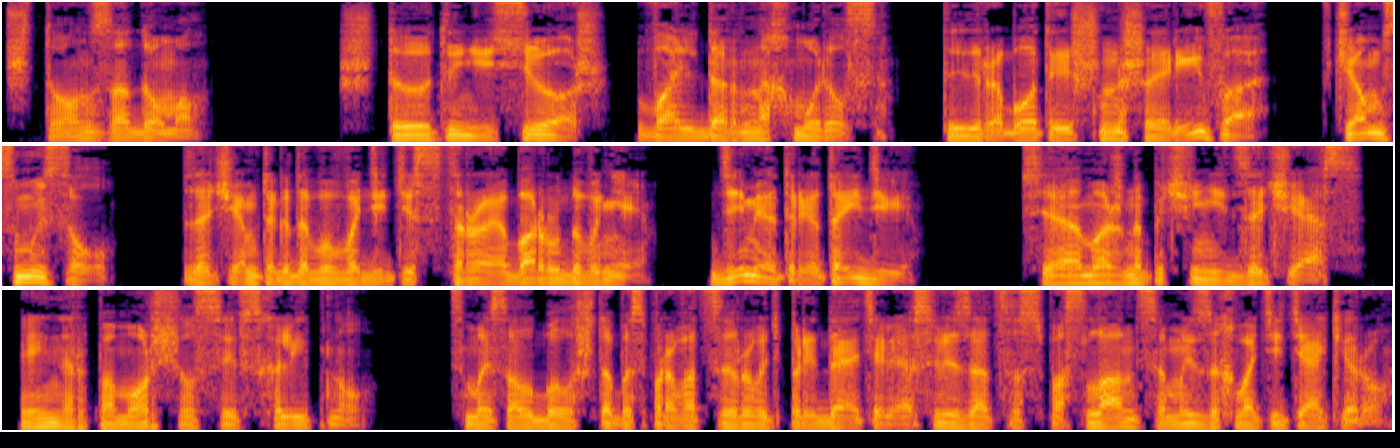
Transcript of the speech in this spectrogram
Что он задумал? «Что ты несешь?» — Вальдер нахмурился. «Ты работаешь на шерифа? В чем смысл? Зачем тогда выводить из строя оборудование? Диметрий, отойди!» «Все можно починить за час». Эйнер поморщился и всхлипнул. Смысл был, чтобы спровоцировать предателя, связаться с посланцем и захватить Акеру.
